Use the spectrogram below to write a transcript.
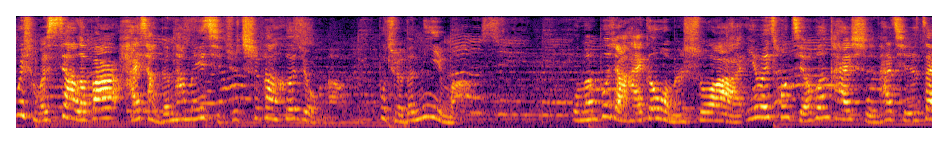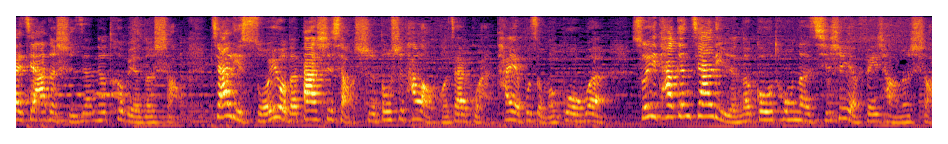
为什么下了班还想跟他们一起去吃饭喝酒呢？不觉得腻吗？我们部长还跟我们说啊，因为从结婚开始，他其实在家的时间就特别的少，家里所有的大事小事都是他老婆在管，他也不怎么过问，所以他跟家里人的沟通呢，其实也非常的少。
